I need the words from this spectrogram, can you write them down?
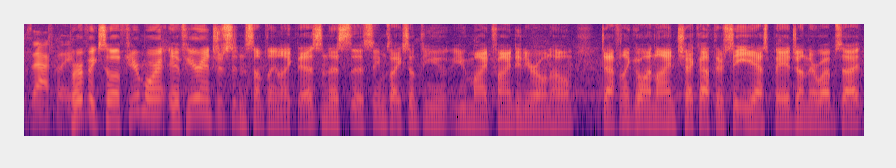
Exactly. Perfect. So if you're more, if you're interested in something like this, and this uh, seems like something you, you might find in your own home, definitely go online, check out their CES page on their website,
